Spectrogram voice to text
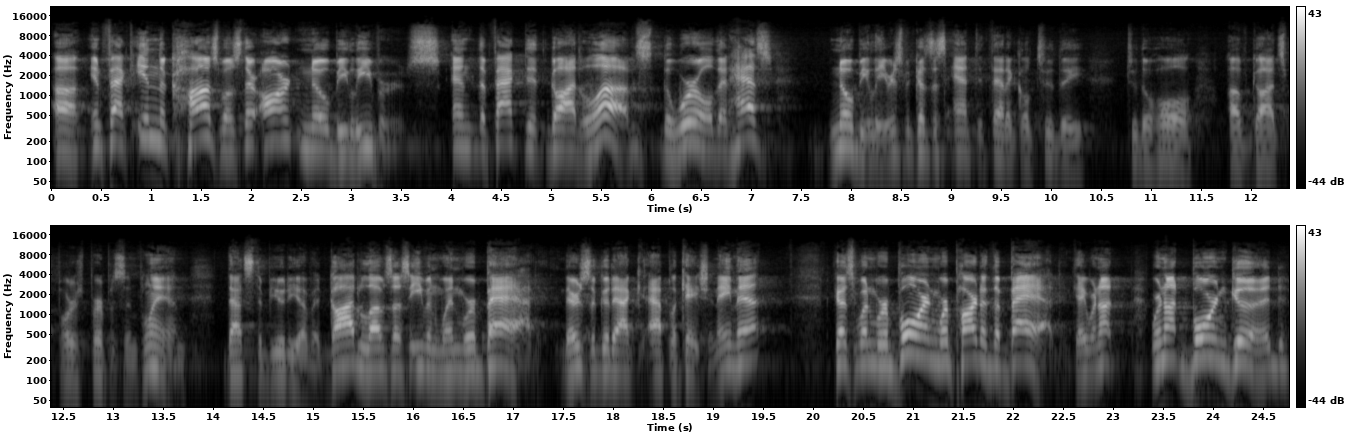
Uh, in fact, in the cosmos, there aren't no believers. And the fact that God loves the world that has no believers, because it's antithetical to the, to the whole of God's purpose and plan, that's the beauty of it. God loves us even when we're bad. There's a good application. Amen? Because when we're born, we're part of the bad. Okay, we're not, we're not born good.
